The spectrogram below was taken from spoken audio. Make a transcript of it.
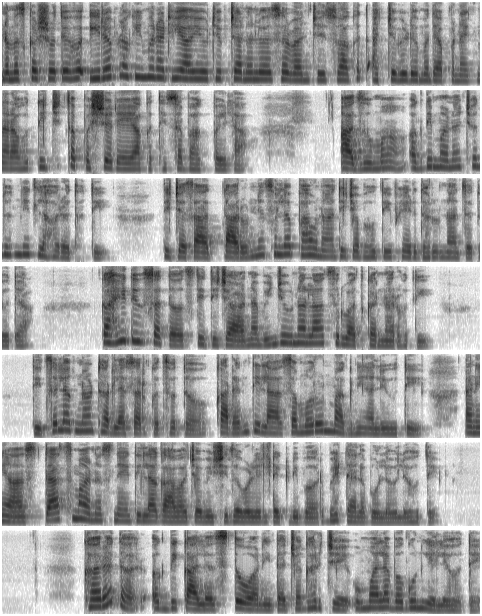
नमस्कार श्रोते हो इरा ब्लॉगिंग मराठी या यूट्यूब चॅनलवर सर्वांचे स्वागत. आजच्या व्हिडिओमध्ये आपण ऐकणार आहोत तिची तपश्चर्या या कथेचा भाग पहिला. आजोमा अगदी मनाच्या धुंदीत लहरत होती. तिच्या साथ तारुण्यसुलभ भावना तिच्या भोवती फेर धरून नाचत होत्या. काही दिवसातच ती तिच्या नवीन जीवनाला सुरुवात करणार होती. तिचं लग्न ठरल्यासारखंच होतं कारण तिला समोरून मागणी आली होती आणि आज त्याच मानसने तिला गावाच्या वेशीजवळील टेकडीवर भेटायला बोलवले होते. खरं तर अगदी कालच तो आणि त्याच्या घरचे उमाला बघून गेले होते.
